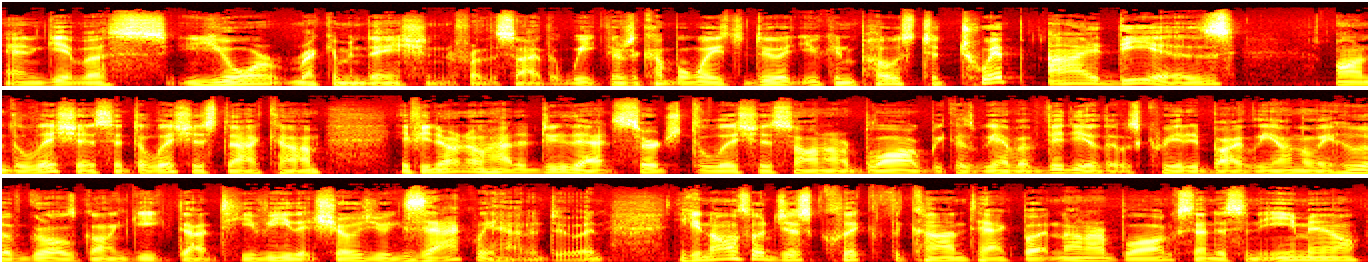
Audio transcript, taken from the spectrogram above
and give us your recommendation for the side of the week, there's a couple ways to do it. You can post to Twip Ideas on Delicious at delicious.com. If you don't know how to do that, search Delicious on our blog because we have a video that was created by Liana Lehua of girlsgonegeek.tv that shows you exactly how to do it. You can also just click the contact button on our blog, send us an email.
